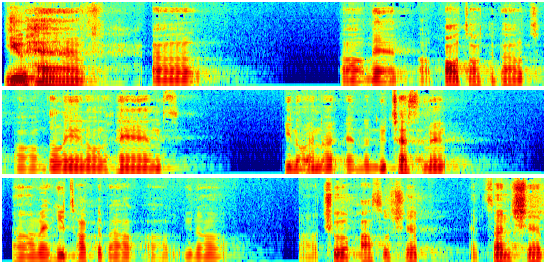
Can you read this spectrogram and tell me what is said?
You have uh, oh man, uh, Paul talked about um, the laying on of hands, you know, in the in the New Testament, um, and he talked about um, you know uh, true apostleship and sonship,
